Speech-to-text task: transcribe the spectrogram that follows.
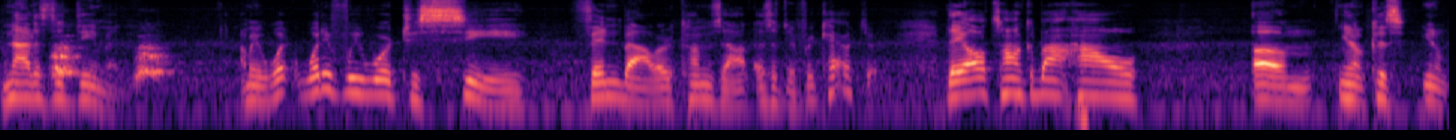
not as the demon? I mean, what, what if we were to see Finn Balor comes out as a different character? They all talk about how, um, you know, because, you know,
